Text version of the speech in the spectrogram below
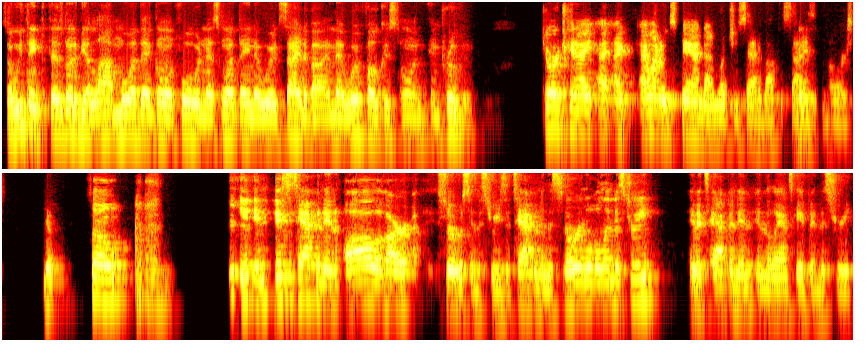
So we think there's going to be a lot more of that going forward, and that's one thing that we're excited about and that we're focused on improving. George, can I I, I want to expand on what you said about the size yep. of mowers. Yep. So, this has happened in all of our service industries. It's happened in the snow removal industry, and it's happened in, in the landscape industry.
